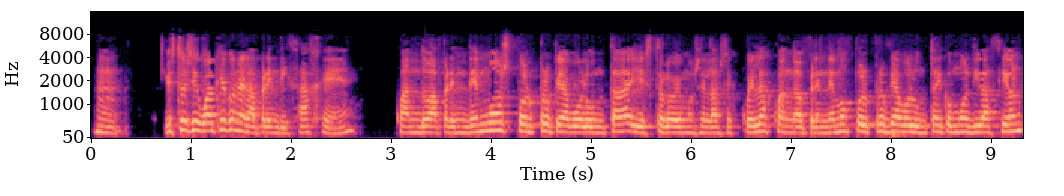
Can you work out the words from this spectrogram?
Hmm. Esto es igual que con el aprendizaje, ¿eh? Cuando aprendemos por propia voluntad, y esto lo vemos en las escuelas, cuando aprendemos por propia voluntad y con motivación,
